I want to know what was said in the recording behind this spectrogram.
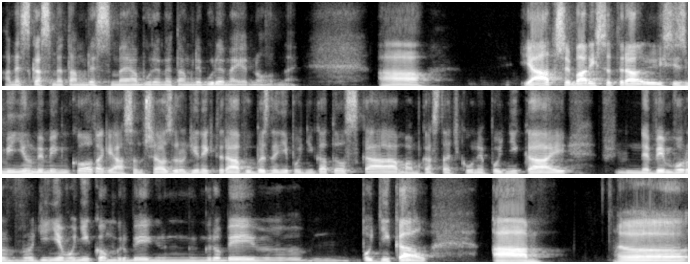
A dneska jsme tam, kde jsme a budeme tam, kde budeme jednoho dne. A já třeba, když se teda, když jsi zmínil miminko, tak já jsem třeba z rodiny, která vůbec není podnikatelská, mamka s taťkou nepodnikají, nevím v rodině o nikom, kdo by, kdo by podnikal. A uh,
